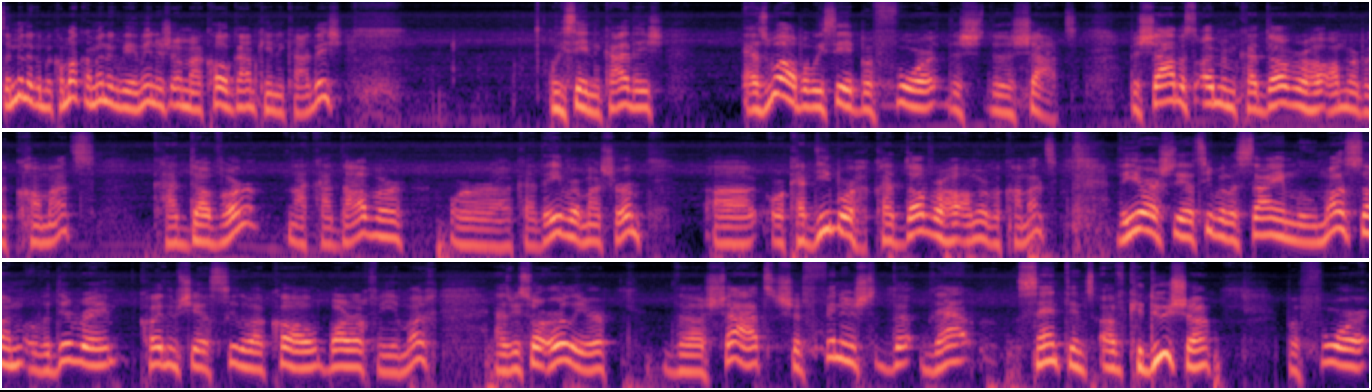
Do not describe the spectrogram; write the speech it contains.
the minhag We say Kaddish as well, but we say it before the, the shatz. B'Shabbos oimim kadaver ha'amar b'kamatz. Kadaver, not kadaver or uh, kadaver, I'm not sure uh, or kadibur kadavar ha'amar b'kamatz v'yir ashli atzibur l'sayim lu'masam uvedivrei hakol baruch v'yimach as we saw earlier the shatz should finish the, that sentence of kedusha before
